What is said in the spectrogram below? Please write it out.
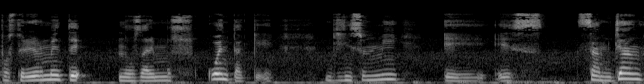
posteriormente nos daremos cuenta que Jin Seon Mi eh, es Sam Yang,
